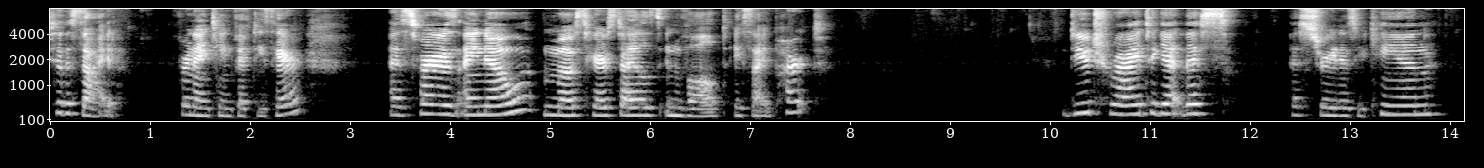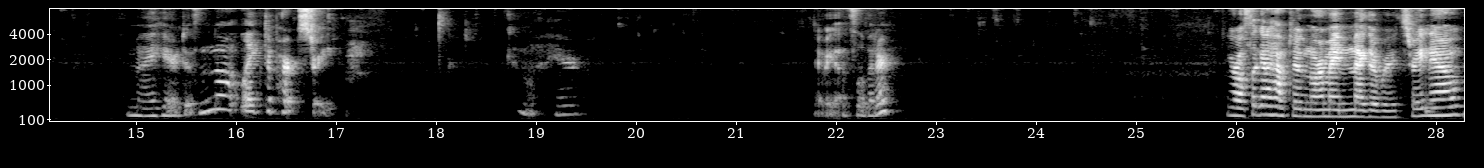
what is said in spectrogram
to the side for 1950s hair. As far as I know, most hairstyles involved a side part. Do try to get this as straight as you can. My hair does not like to part straight. Come on, hair. There we go, that's a little better. You're also gonna have to ignore my mega roots right now.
